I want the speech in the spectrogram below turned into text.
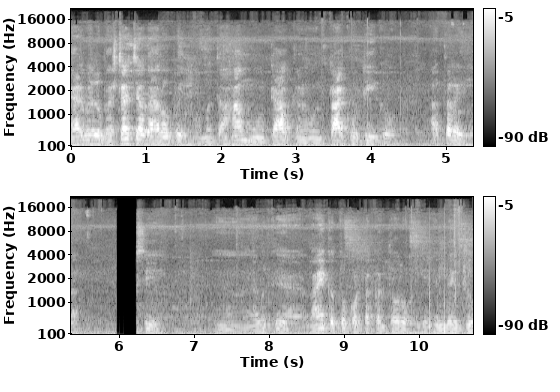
ಯಾರ ಮೇಲೂ ಭ್ರಷ್ಟಾಚಾರದ ಆರೋಪ ಇಲ್ಲ. ಮತ್ತು ಅಹಮ್ಮು ಟಾಕ್ ಟಾಕು, ಟೀಕು ಆ ಥರ ಇಲ್ಲ. ಅದಕ್ಕೆ ನಾಯಕತ್ವ ಕೊಡ್ತಕ್ಕಂಥವ್ರು ಹಿಂದೆ ಇದ್ದು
